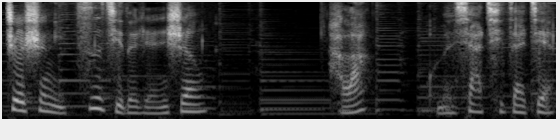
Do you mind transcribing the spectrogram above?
这是你自己的人生。好啦，我们下期再见。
